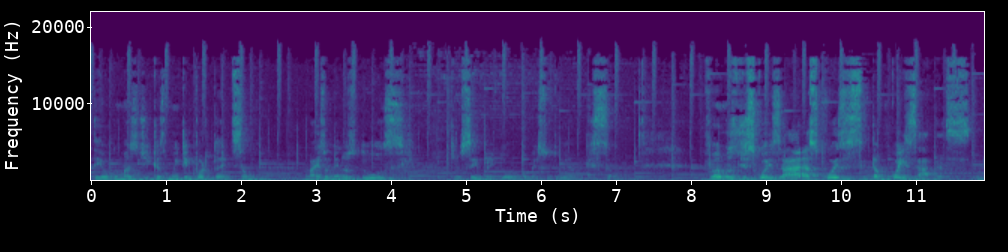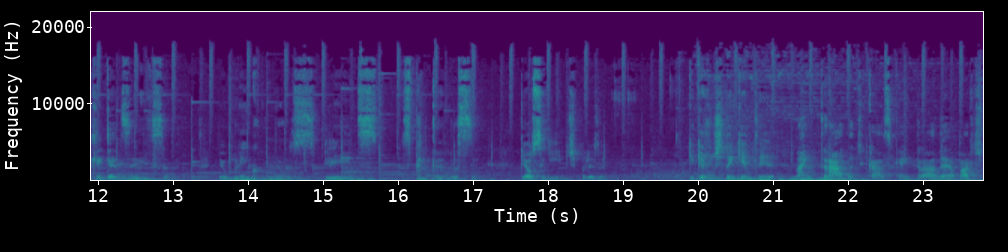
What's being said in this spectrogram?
tem algumas dicas muito importantes, são mais ou menos 12 que eu sempre dou no começo do ano, que são Vamos descoisar as coisas que estão coisadas. O que quer dizer isso? Eu brinco com meus clientes explicando assim que é o seguinte, por exemplo, o que, que a gente tem que entrar na entrada de casa? Que a entrada é a parte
